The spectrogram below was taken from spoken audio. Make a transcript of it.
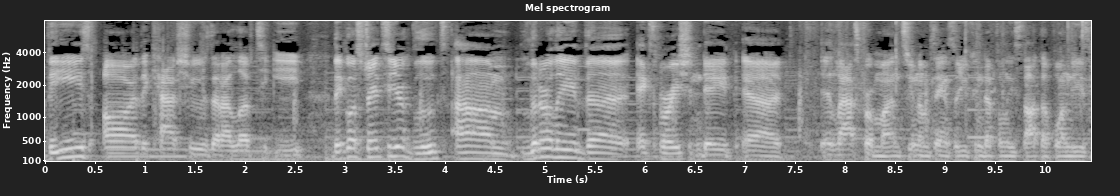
These are the cashews that I love to eat. They go straight to your glutes. Um, literally the expiration date, uh, it lasts for months, you know what I'm saying? So you can definitely stock up on these.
